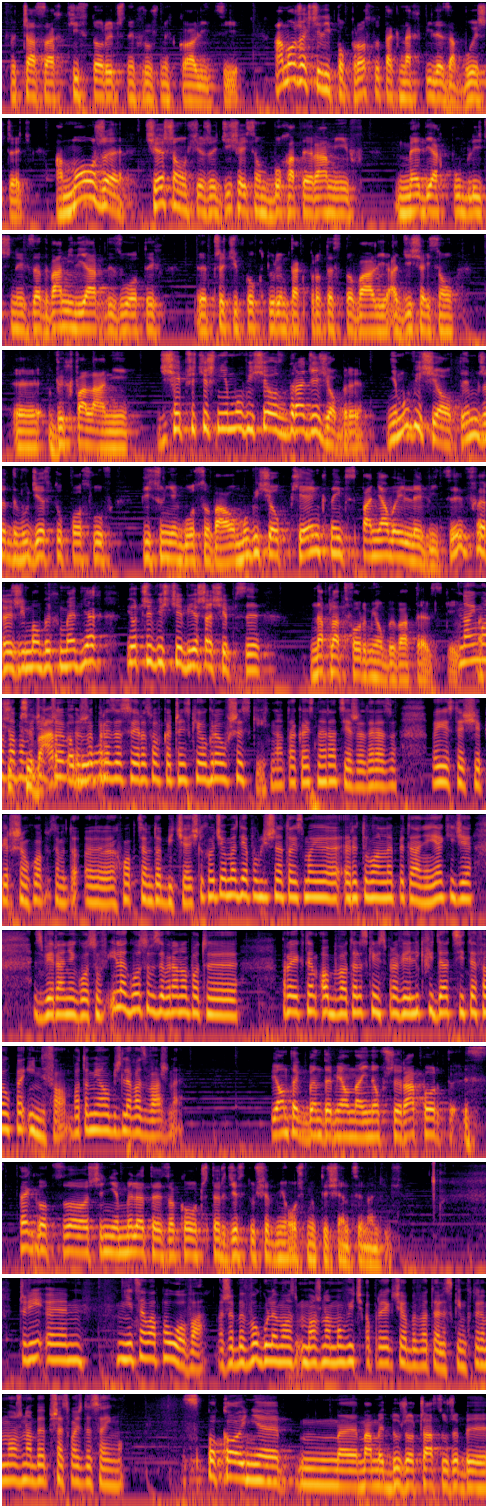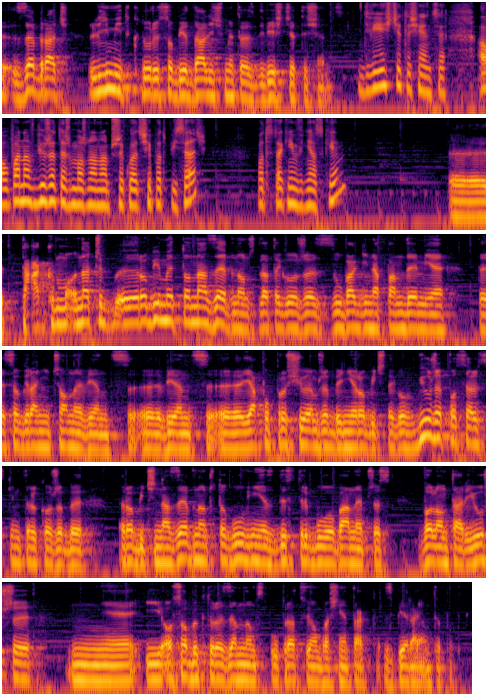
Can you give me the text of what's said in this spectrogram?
w czasach historycznych różnych koalicji. A może chcieli po prostu tak na chwilę zabłyszczeć, a może cieszą się, że dzisiaj są bohaterami w mediach publicznych za 2 miliardy złotych, e, przeciwko którym tak protestowali, a dzisiaj są e, wychwalani. Dzisiaj przecież nie mówi się o zdradzie Ziobry. Nie mówi się o tym, że 20 posłów PiSu nie głosowało. Mówi się o pięknej, wspaniałej lewicy w reżimowych mediach i oczywiście wiesza się psy na Platformie Obywatelskiej. No i Znaczy, można powiedzieć, że, że prezes Jarosław Kaczyński ograł wszystkich. No taka jest narracja, że teraz wy jesteście pierwszym chłopcem do, e, chłopcem do bicia. Jeśli chodzi o media publiczne, to jest moje rytualne pytanie. Jak idzie zbieranie głosów? Ile głosów zebrano pod e, projektem obywatelskim w sprawie likwidacji TVP Info? Bo to miało być dla was ważne. W piątek będę miał najnowszy raport. Z tego, co się nie mylę, to jest około 47-8 tysięcy na dziś. Czyli ym, niecała połowa, żeby w ogóle mo- można mówić o projekcie obywatelskim, który można by przesłać do Sejmu. Spokojnie mm, mamy dużo czasu, żeby zebrać limit, który sobie daliśmy, to jest 200 tysięcy. 200 tysięcy. A u pana w biurze też można na przykład się podpisać pod takim wnioskiem? E, Tak, znaczy e, robimy to na zewnątrz, dlatego że z uwagi na pandemię to jest ograniczone, więc, e, więc e, ja poprosiłem, żeby nie robić tego w biurze poselskim, tylko żeby robić na zewnątrz. To głównie jest dystrybuowane przez wolontariuszy mm, i osoby, które ze mną współpracują, właśnie tak zbierają te podpisy.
